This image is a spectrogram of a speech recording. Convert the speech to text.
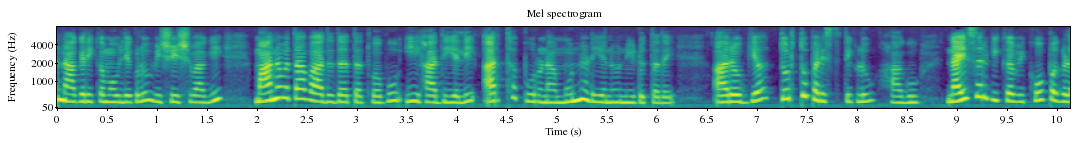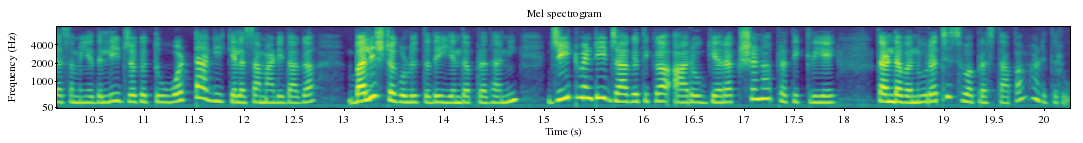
ನಾಗರಿಕ ಮೌಲ್ಯಗಳು ವಿಶೇಷವಾಗಿ ಮಾನವತಾವಾದದ ತತ್ವವು ಈ ಹಾದಿಯಲ್ಲಿ ಅರ್ಥಪೂರ್ಣ ಮುನ್ನಡೆಯನ್ನು ನೀಡುತ್ತದೆ. ಆರೋಗ್ಯ, ತುರ್ತು ಪರಿಸ್ಥಿತಿಗಳು ಹಾಗೂ ನೈಸರ್ಗಿಕ ವಿಕೋಪಗಳ ಸಮಯದಲ್ಲಿ ಜಗತ್ತು ಒಟ್ಟಾಗಿ ಕೆಲಸ ಮಾಡಿದಾಗ ಬಲಿಷ್ಠಗೊಳ್ಳುತ್ತದೆ ಎಂದ ಪ್ರಧಾನಿ, ಜಿ ಟ್ವೆಂಟಿ ಜಾಗತಿಕ ಆರೋಗ್ಯ ರಕ್ಷಣಾ ಪ್ರತಿಕ್ರಿಯೆ ತಂಡವನ್ನು ರಚಿಸುವ ಪ್ರಸ್ತಾಪ ಮಾಡಿದರು.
